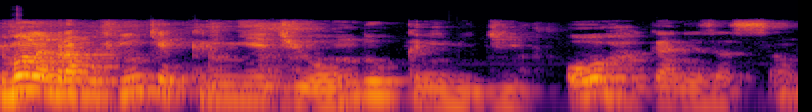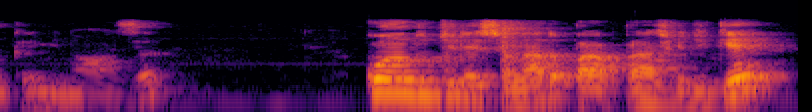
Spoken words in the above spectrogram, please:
E vamos lembrar, por fim, que é crime hediondo crime de organização criminosa, quando direcionado para a prática de quê?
